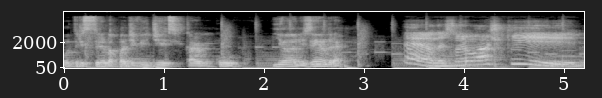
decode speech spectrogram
outra estrela para dividir esse cargo com o Yannis, hein, André? É, Anderson, eu acho que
